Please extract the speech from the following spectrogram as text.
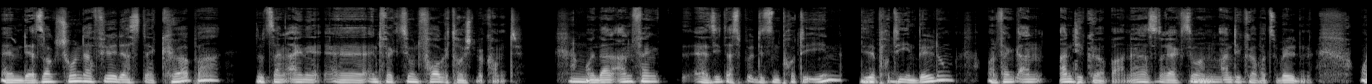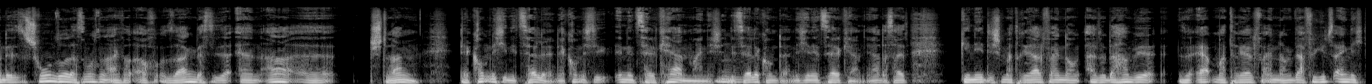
ähm, der sorgt schon dafür, dass der Körper sozusagen eine äh, Infektion vorgetäuscht bekommt. Mhm. Und dann anfängt, er sieht das, diesen Protein, diese okay. Proteinbildung und fängt an, Antikörper, ne, das ist eine Reaktion, mhm. Antikörper zu bilden. Und es ist schon so, das muss man einfach auch sagen, dass dieser RNA, äh, Strang, der kommt nicht in die Zelle, der kommt nicht in den Zellkern, meine ich. In die mhm. Zelle kommt er, nicht in den Zellkern. Ja, das heißt genetische Materialveränderung. Also da haben wir also Erbmaterialveränderung. Dafür gibt's eigentlich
